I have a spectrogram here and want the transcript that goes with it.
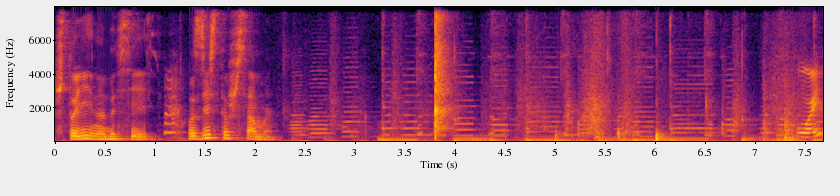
что ей надо сесть? Вот здесь то же самое. Ой,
